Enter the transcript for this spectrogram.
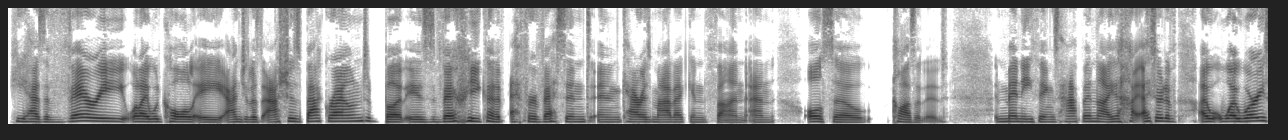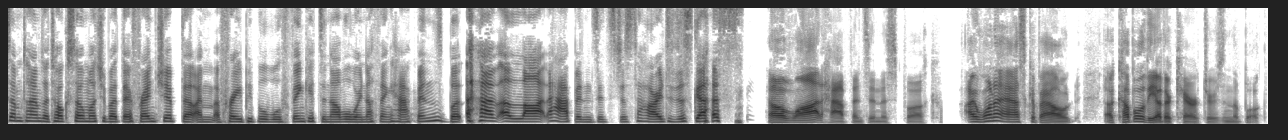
he has a very what I would call a Angela's Ashes background, but is very kind of effervescent and charismatic and fun, and also closeted. Many things happen. I, I, I sort of, I, I, worry sometimes. I talk so much about their friendship that I'm afraid people will think it's a novel where nothing happens, but um, a lot happens. It's just hard to discuss. A lot happens in this book. I want to ask about a couple of the other characters in the book.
